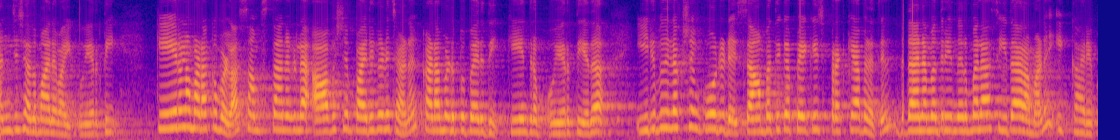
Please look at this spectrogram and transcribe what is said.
അഞ്ച് ശതമാനമായി ഉയർത്തി. കേരളമടക്കമുള്ള സംസ്ഥാനങ്ങളുടെ ആവശ്യം പരിഗണിച്ചാണ് കടമെടുപ്പ് പരിധി കേന്ദ്രം ഉയർത്തിയത്. ഇരുപത് ലക്ഷം കോടിയുടെ സാമ്പത്തിക പാക്കേജ് പ്രഖ്യാപനത്തിൽ ധനമന്ത്രി നിർമ്മല സീതാരാമാണ് ഇക്കാര്യം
